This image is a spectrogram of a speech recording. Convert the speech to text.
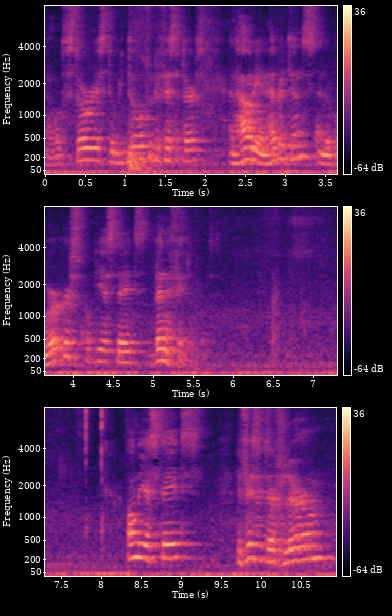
and what the story is to be told to the visitors and how the inhabitants and the workers of the estate benefit of it. On the estate, the visitors learn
